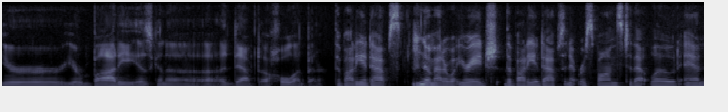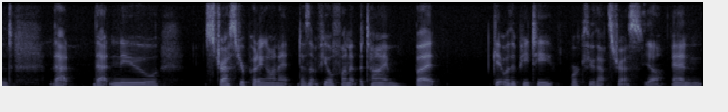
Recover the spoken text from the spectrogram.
your your body is gonna uh, adapt a whole lot better. the body adapts no matter what your age the body adapts and it responds to that load and that that new stress you're putting on it doesn't feel fun at the time but get with a pt work through that stress Yeah. and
